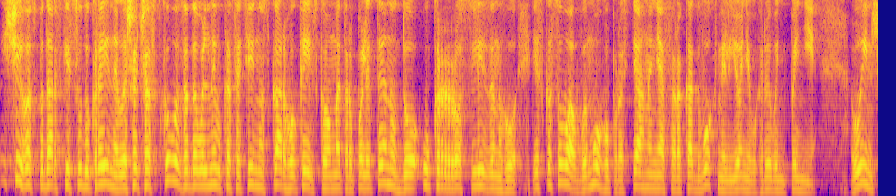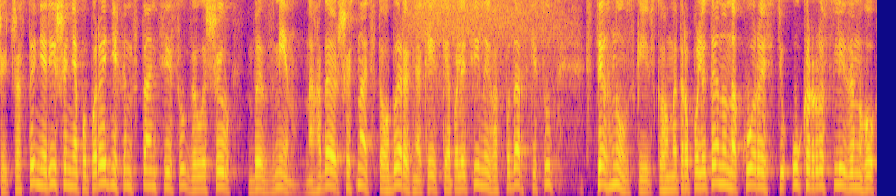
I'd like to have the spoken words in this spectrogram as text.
Вищий господарський суд України лише частково задовольнив касаційну скаргу київського метрополітену до Укррослізингу і скасував вимогу про стягнення 42 мільйонів гривень пені. У іншій частині рішення попередніх інстанцій суд залишив без змін. Нагадаю, 16 березня Київський апеляційний господарський суд стягнув з київського метрополітену на користь Укррослізингу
